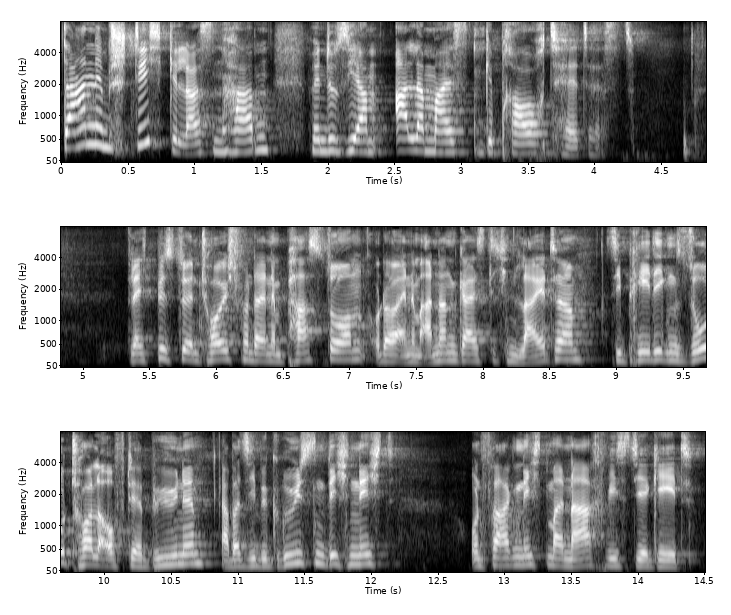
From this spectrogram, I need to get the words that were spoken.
dann im Stich gelassen haben, wenn du sie am allermeisten gebraucht hättest. Vielleicht bist du enttäuscht von deinem Pastor oder einem anderen geistlichen Leiter. Sie predigen so toll auf der Bühne, aber sie begrüßen dich nicht und fragen nicht mal nach, wie es dir geht.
